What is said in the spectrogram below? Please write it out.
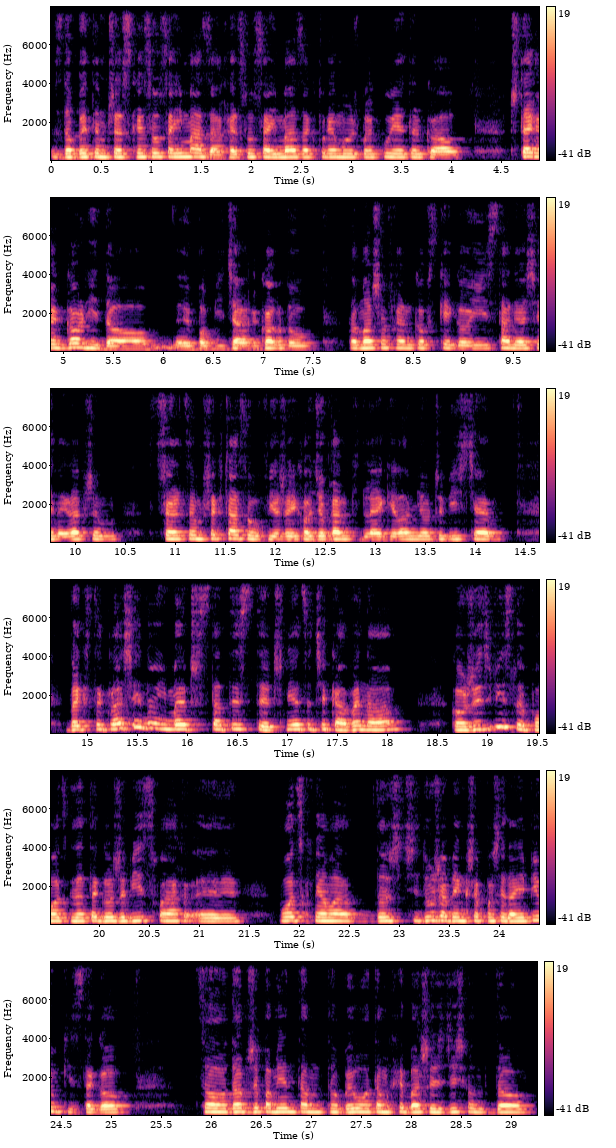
zdobytym przez Jesusa Imaza. Jesusa Imaza, któremu już brakuje tylko czterech goli do y, pobicia rekordu Tomasza Frankowskiego i stania się najlepszym strzelcem wszechczasów, jeżeli chodzi o bramki dla Jagiellonii oczywiście w Ekstraklasie. No i mecz statystycznie, co ciekawe, na korzyść Wisły Płock, dlatego że Wisła y, Płock miała dość dużo większe posiadanie piłki. Z tego, co dobrze pamiętam, to było tam chyba 60 do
